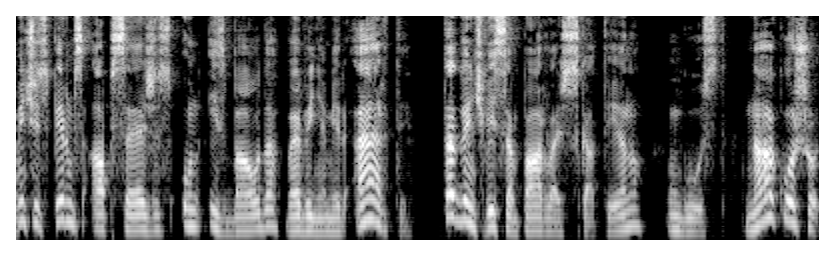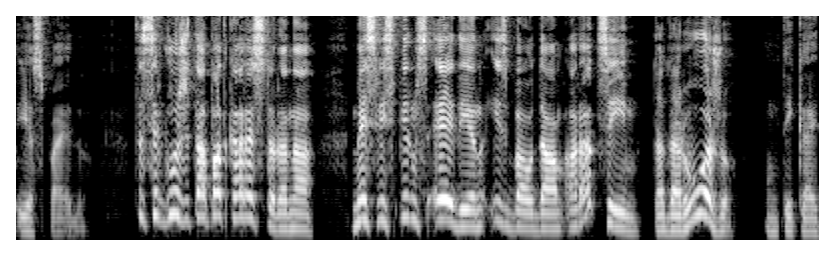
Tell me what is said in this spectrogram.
viņš vispirms apsēžas un izbauda, vai viņam ir ērti. Tad viņš visam pārlaiž skatienu un gūst nākošo iespaidu. Tas ir gluži tāpat kā restorānā. Mēs vispirms ēdienu izbaudām ar acīm, tad ar rožu un tikai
